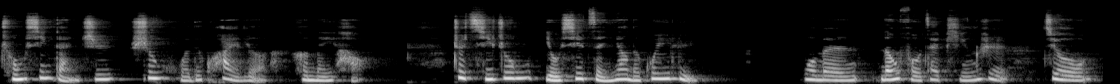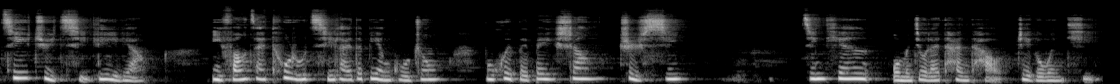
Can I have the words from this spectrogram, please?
重新感知生活的快乐和美好。这其中有些怎样的规律？我们能否在平日就积聚起力量，以防在突如其来的变故中不会被悲伤窒息？今天我们就来探讨这个问题。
